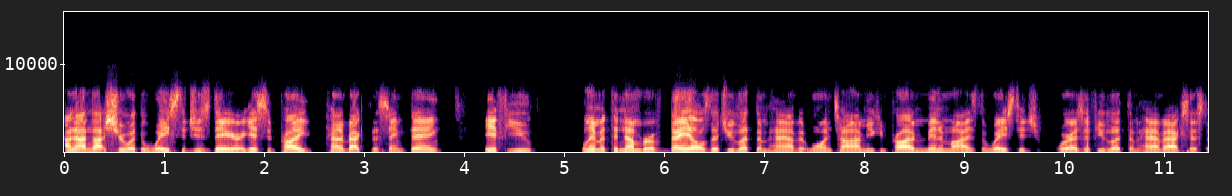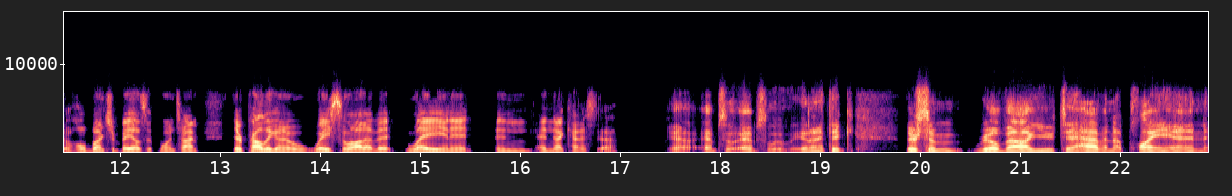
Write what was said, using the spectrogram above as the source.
And I'm not sure what the wastage is there. I guess it probably kind of back to the same thing. If you limit the number of bales that you let them have at one time, you can probably minimize the wastage. Whereas if you let them have access to a whole bunch of bales at one time, they're probably going to waste a lot of it, lay in it, and and that kind of stuff. Yeah, absolutely, absolutely. And I think there's some real value to having a plan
